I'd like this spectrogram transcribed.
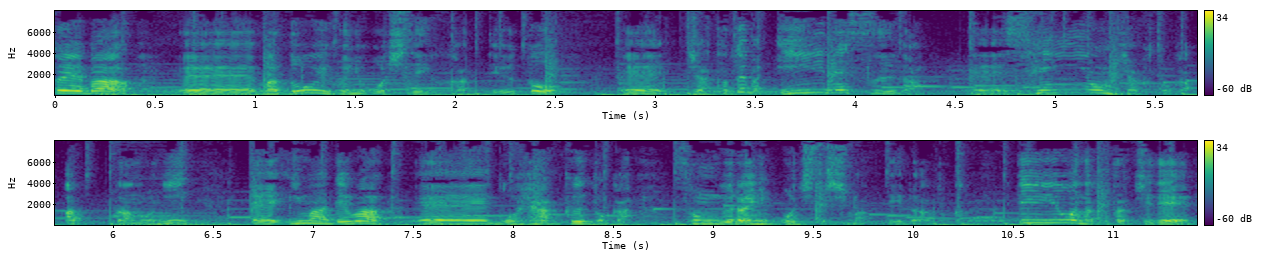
例えば、えー、まあ、どういうふうに落ちていくかっていうと、えー、じゃあ例えばいいね数が、えー、1400とかあったのに、えー、今では、えー、500とかそんぐらいに落ちてしまっているだとかっていうような形で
